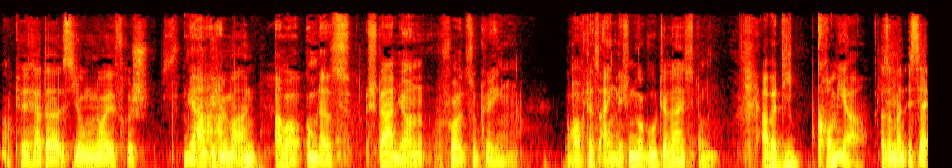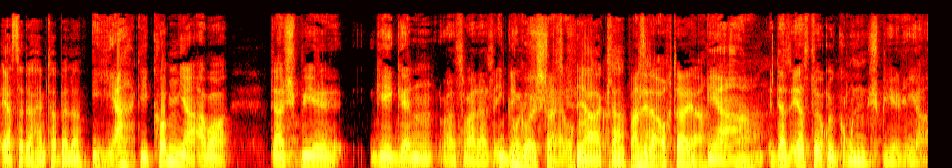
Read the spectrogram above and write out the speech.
okay, Hertha ist jung, neu, frisch, Ja. gucke ich mir mal an. Aber um das Stadion vollzukriegen, braucht es eigentlich nur gute Leistungen. aber die kommen ja. Also man ist ja Erster der Heimtabelle. Ja, die kommen ja, aber das Spiel gegen, was war das? Ingolstadt. Oh Gott. Ja, klar. Waren Sie da auch da? Ja. Ja, das erste Rückrundenspiel, ja.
